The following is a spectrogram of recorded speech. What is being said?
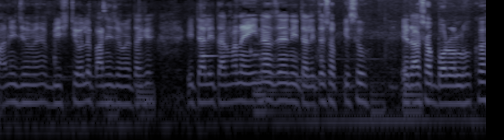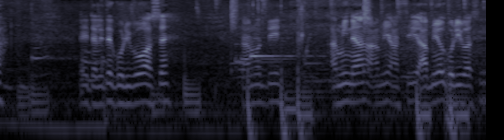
পানি জমে, বৃষ্টি হলে পানি জমে থাকে। ইটালি তার মানে এই না যে ইটালিতে সব কিছু এরা সব বড় লোক। ইটালিতে গরিবও আছে। তার মধ্যে আমি না, আমি আছি, আমিও গরিব আছি।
